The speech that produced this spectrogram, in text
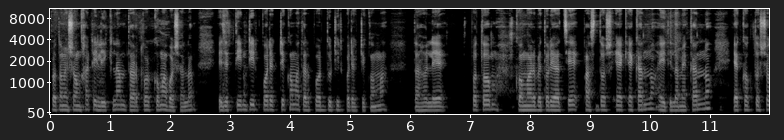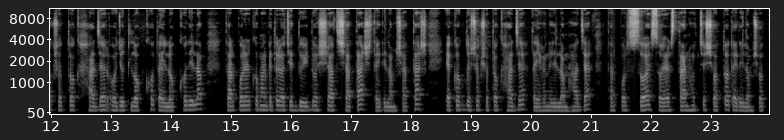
প্রথমে সংখ্যাটি লিখলাম, তারপর কমা বসালাম। এই যে তিনটির পর একটি কমা, তারপর দুটির পর একটি কমা, তাহলে প্রথম কমার ভেতরে আছে পাঁচ দশ এক একান্ন, এই দিলাম একান্ন, একক দশক শতক হাজার অযুত লক্ষ, তাই লক্ষ দিলাম। তারপরের কমার ভেতরে আছে দুই দশ সাত সাতাশ, তাই দিলাম সাতাশ, একক দশক শতক হাজার, তাই এখানে দিলাম হাজার, তারপর ছয়, ছয়ের স্থান হচ্ছে শত, তাই দিলাম শত,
